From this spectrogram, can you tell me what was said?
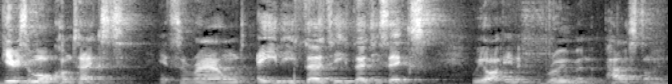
give you some more context, it's around AD 30, 36. We are in Roman Palestine.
